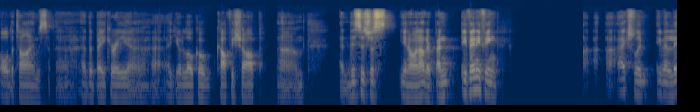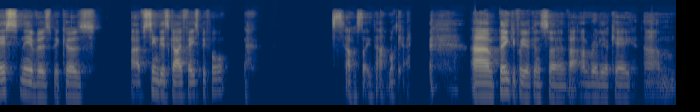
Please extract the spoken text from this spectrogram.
all the times uh, at the bakery, uh, at your local coffee shop. Um, this is just, you know, another. And if anything, actually even less nervous because I've seen this guy face before. So I was like, no, I'm okay. Um, thank you for your concern, but I'm really okay. Um,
